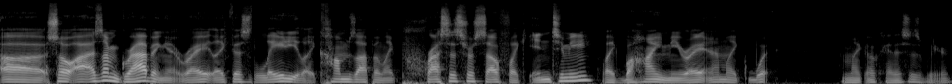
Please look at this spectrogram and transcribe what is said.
uh so as i'm grabbing it right like this lady like comes up and like presses herself like into me like behind me right and i'm like what? I'm like okay this is weird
